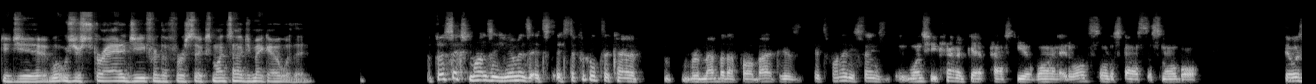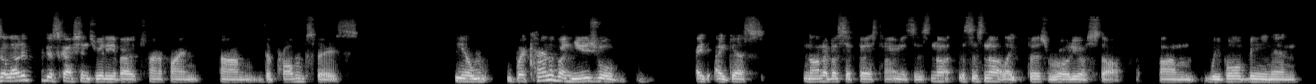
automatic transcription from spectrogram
did you? What was your strategy for the first six months? How'd you make out with it? The first six months of Huumans, it's it's difficult to kind of remember that far back because it's one of these things. Once you kind of get past year one, it all sort of starts to snowball. There was a lot of discussions really about trying to find um, the problem space. You know, we're kind of unusual. I, I guess none of us are first timers. This is not this is not like first rodeo stop. Um, we've all been in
